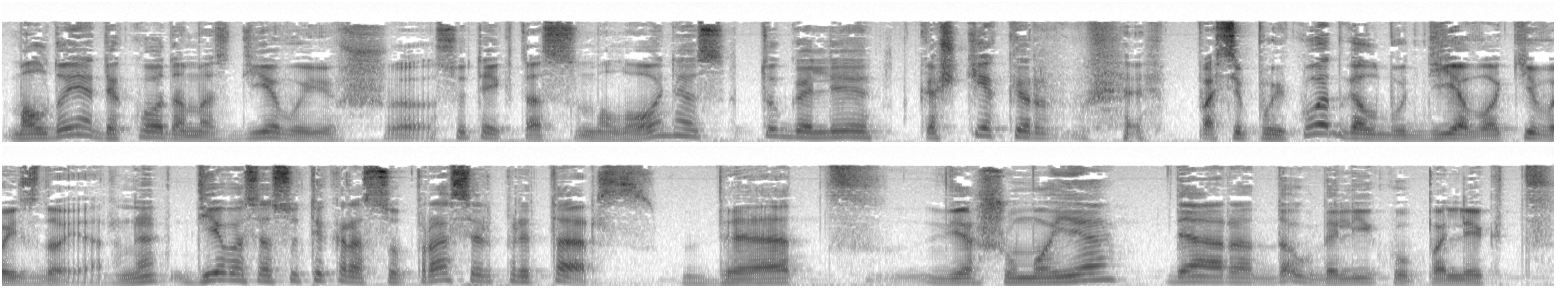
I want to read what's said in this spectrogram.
Maldoje dėkodamas Dievui iš e, suteiktas malonės, tu gali kažkiek ir pasipuikuot galbūt Dievo akivaizdoje, ar ne? Dievas esu tikras supras ir pritars, bet viešumoje dera daug dalykų palikti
